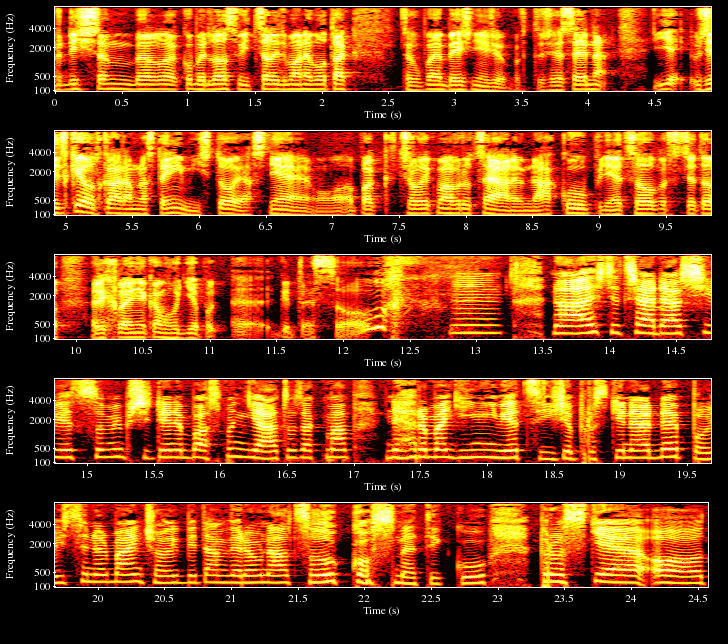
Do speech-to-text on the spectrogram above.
když jsem byl jako bydlel s více lidma nebo tak, tak úplně běžně, že jo, protože se jedna, je, vždycky odkládám na stejné místo, jasně, no, a pak člověk má v ruce, já nevím, nákup, něco, prostě to rychle někam hodí a pak, eh, kde jsou? Hmm. No a ještě třeba další věc, co mi přijde, nebo aspoň já to tak mám, nehromadění věcí, že prostě na jedné polici normální člověk by tam vyrovnal celou kosmetiku, prostě od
